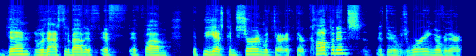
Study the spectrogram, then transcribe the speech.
then was asked about if if if um if he has concern with their if their confidence, if there was worrying over their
